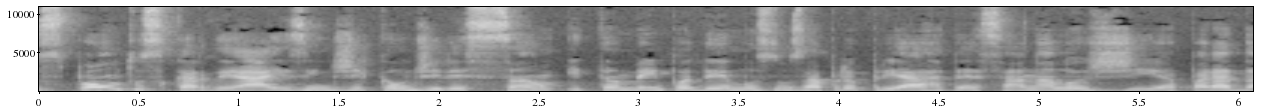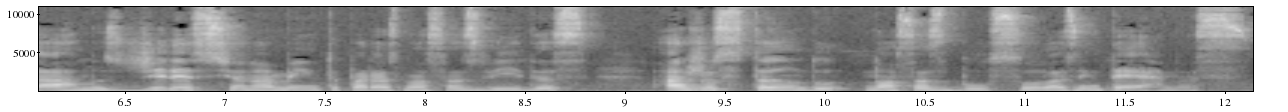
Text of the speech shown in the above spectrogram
Os pontos cardeais indicam direção e também podemos nos apropriar dessa analogia para darmos direcionamento para as nossas vidas, ajustando nossas bússolas internas.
